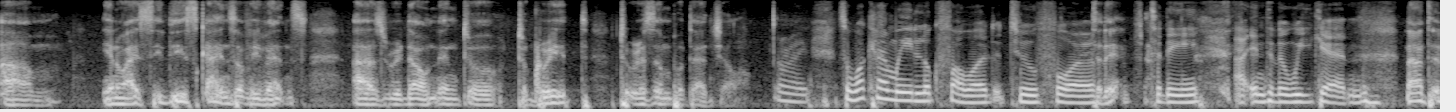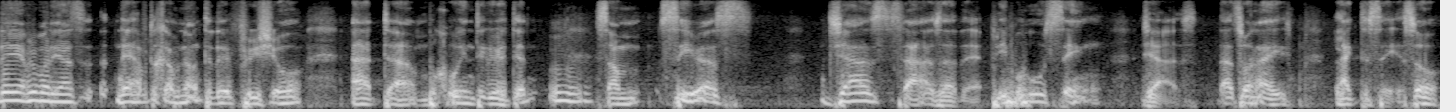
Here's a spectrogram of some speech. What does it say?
um, you know, I see these kinds of events as redounding to to great tourism potential. All right. So, what can we look forward to for Today? today uh, into the weekend? Now today, everybody has they have to come down to the free show at um, Buccoo Integrated. Some serious jazz stars are there, people who sing jazz. That's what I like to say. So,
